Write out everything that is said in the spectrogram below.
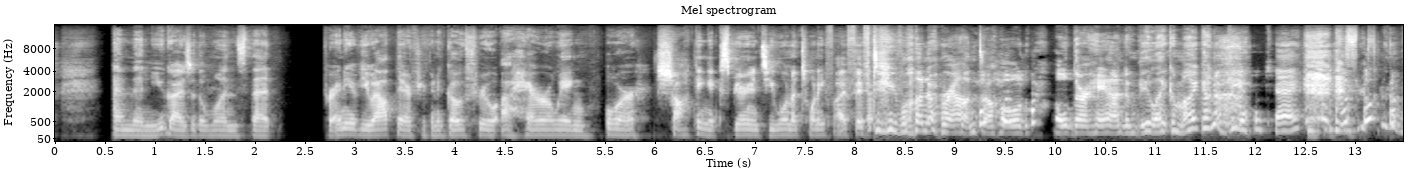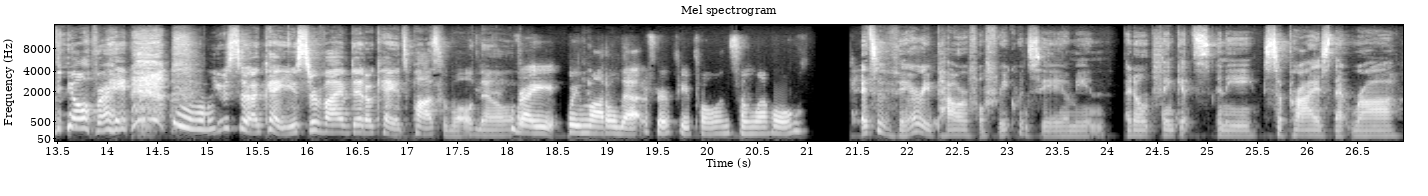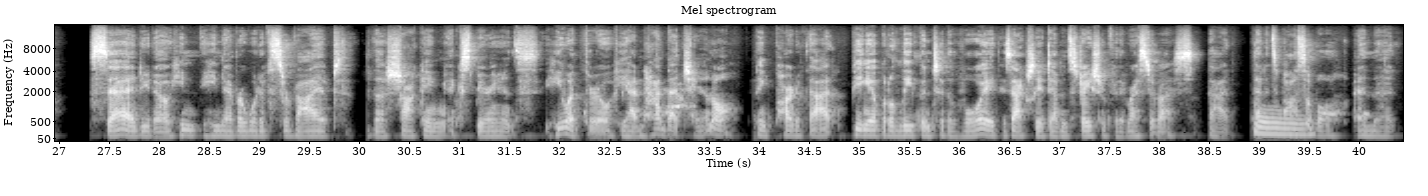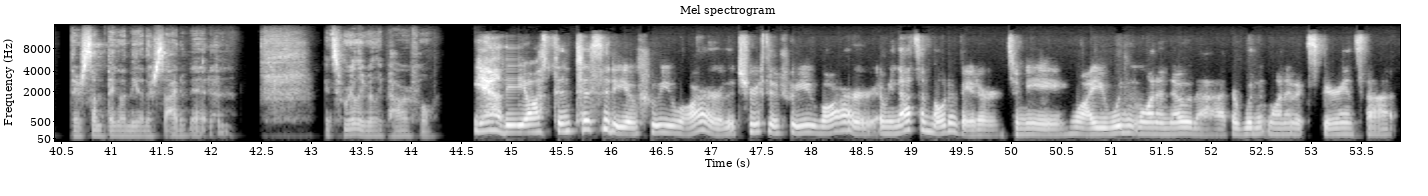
And then you guys are the ones that for any of you out there, if you're going to go through a harrowing or shocking experience, you want a 2551 around to hold hold their hand and be like, "Am I going to be okay? Is this going to be all right?" You sur- okay, you survived it. Okay, it's possible. No, right. We model that for people on some level. It's a very powerful frequency. I mean, I don't think it's any surprise that Ra said, you know, he he never would have survived the shocking experience he went through if he hadn't had that channel. I think part of that being able to leap into the void is actually a demonstration for the rest of us that that mm. it's possible and that there's something on the other side of it and it's really really powerful. Yeah, the authenticity of who you are, the truth of who you are. I mean, that's a motivator to me. Why you wouldn't want to know that or wouldn't want to experience that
